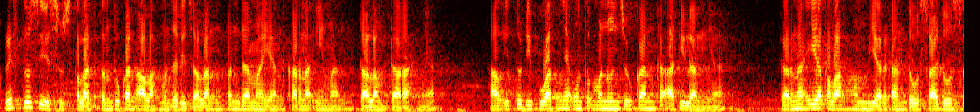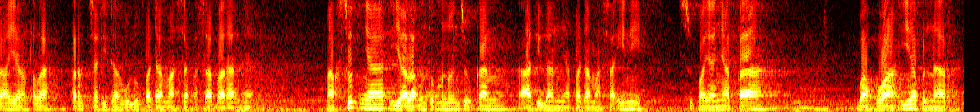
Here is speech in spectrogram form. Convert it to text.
Kristus Yesus telah ditentukan Allah menjadi jalan pendamaian karena iman dalam darahnya. Hal itu dibuatnya untuk menunjukkan keadilannya, karena ia telah membiarkan dosa-dosa yang telah terjadi dahulu pada masa kesabarannya. Maksudnya ialah untuk menunjukkan keadilannya pada masa ini, supaya nyata bahwa ia benar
